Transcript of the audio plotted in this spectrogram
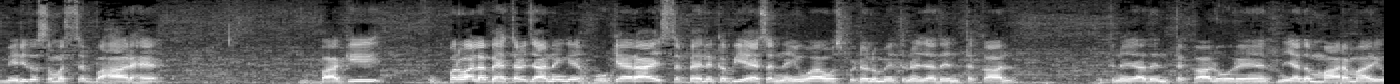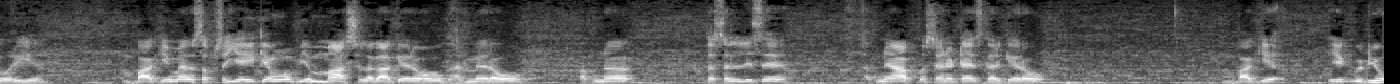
मेरी तो समझ से बाहर है। बाकी ऊपर वाला बेहतर जानेंगे, हो क्या रहा है? इससे पहले कभी ऐसा नहीं हुआ हॉस्पिटलों में, इतने ज़्यादा इंतकाल, इतने ज़्यादा इंतकाल हो रहे हैं, इतनी ज़्यादा मारा मारी हो रही है। बाकी मैं तो सबसे यही कहूँगा भैया मास्क लगा के रहो, घर में रहो, अपना तसल्ली से, अपने आप को सैनिटाइज करके रहो। बाकी एक वीडियो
